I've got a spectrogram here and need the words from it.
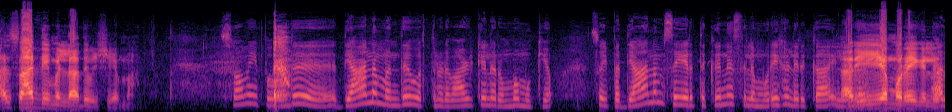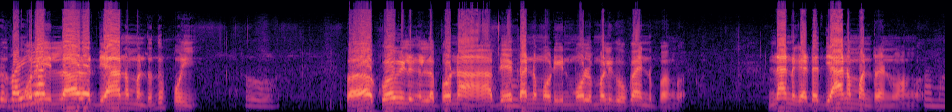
அது சாத்தியம் இல்லாத விஷயமா? சுவாமி இப்போ வந்து தியானம் வந்து ஒருத்தனோட வாழ்க்கையில ரொம்ப முக்கியம். சோ இப்போ தியானம் செய்யறதுக்குன்னு சில முறைகள் இருக்கா? இல்ல நிறைய முறைகள் முறை இல்லாத தியானம்ன்றது பொய். இப்போ கோவிலுங்களில் போனா அப்படியே கண்ணு மூடிக்கின்னு மூளை மூலிக்கு உட்காந்துப்பாங்க என்னன்னு கேட்டால் தியானம் பண்றேன்னுவாங்க. ஆமா.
